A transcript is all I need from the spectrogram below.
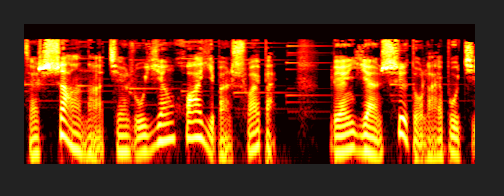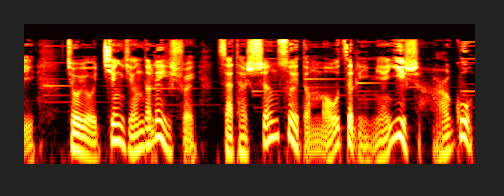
在刹那间如烟花一般衰败，连掩饰都来不及，就有晶莹的泪水在她深邃的眸子里面一闪而过。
